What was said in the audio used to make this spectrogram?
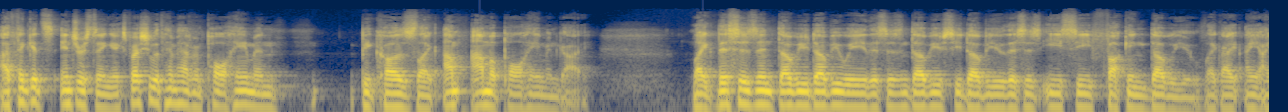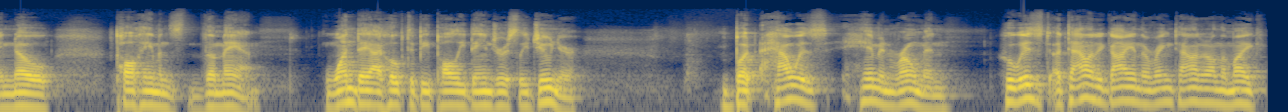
I think it's interesting, especially with him having Paul Heyman because like I'm I'm a Paul Heyman guy. Like this isn't WWE, this isn't WCW, this is EC fucking W. Like I, I, I know Paul Heyman's the man. One day I hope to be Paulie Dangerously Jr. But how is him and Roman, who is a talented guy in the ring, talented on the mic,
